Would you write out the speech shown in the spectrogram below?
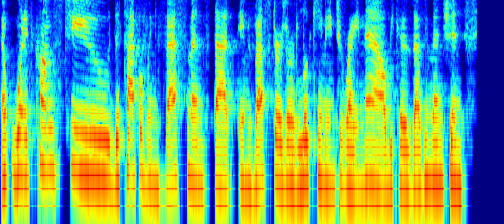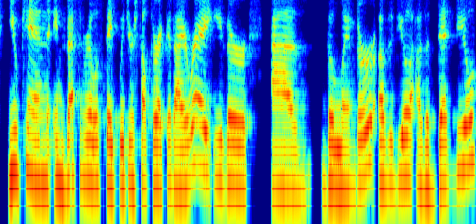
And when it comes to the type of investments that investors are looking into right now, because as you mentioned, you can invest in real estate with your self directed IRA either as the lender of the deal, as a debt deal,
